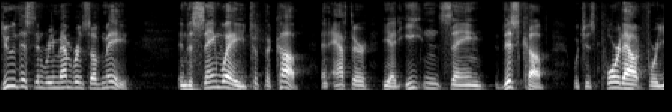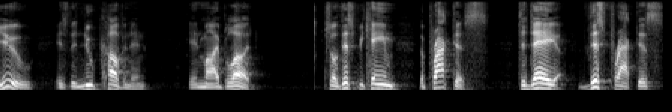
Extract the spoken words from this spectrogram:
Do this in remembrance of me. In the same way, he took the cup, and after he had eaten, saying, This cup, which is poured out for you, is the new covenant in my blood. So this became the practice. Today, this practice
